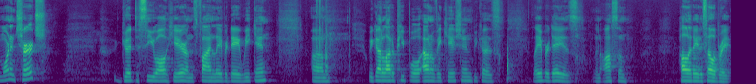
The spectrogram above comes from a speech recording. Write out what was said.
morning, church. Good to see you all here on this fine Labor Day weekend. Um, we got a lot of people out on vacation because Labor Day is an awesome holiday to celebrate,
